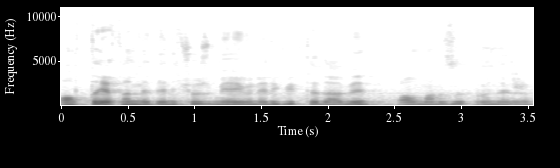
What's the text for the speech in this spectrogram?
altta yatan nedeni çözmeye yönelik bir tedavi almanızı öneririm.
